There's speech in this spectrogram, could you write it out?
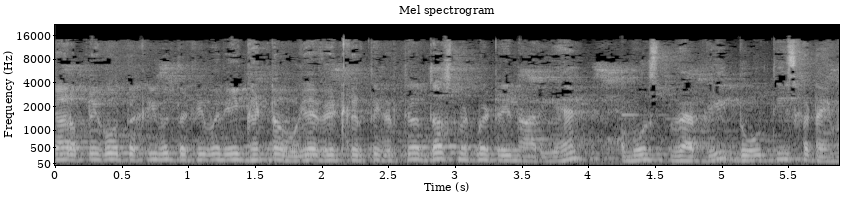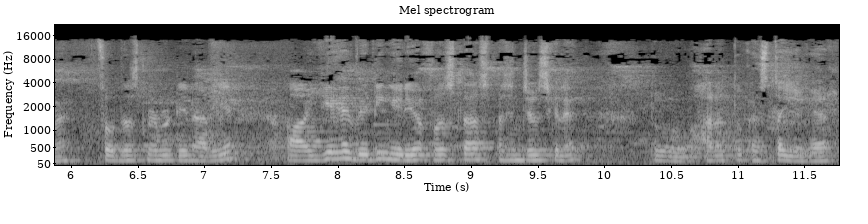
यार अपने को तकरीबन तकरीबन एक घंटा हो गया वेट करते करते और दस मिनट में ट्रेन आ रही है। मोस्ट दो तीस का टाइम है। सो दस मिनट में ट्रेन आ रही है। आ, ये है waiting area first class passengers के लिए। तो हालत तो खस्ता ही है खैर।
